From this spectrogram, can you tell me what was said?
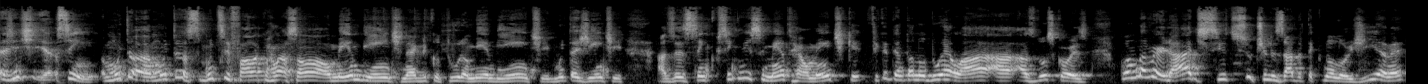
a gente, assim, muita, muitas, muito se fala com relação ao meio ambiente, né? Agricultura, meio ambiente. Muita gente, às vezes, sem, sem conhecimento realmente, que fica tentando duelar a, as duas coisas. Quando, na verdade, se, se utilizar da tecnologia, né,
